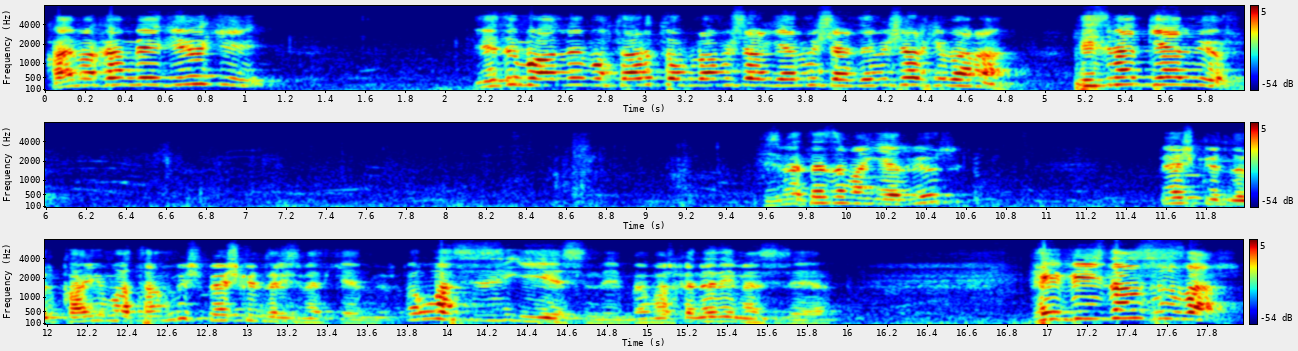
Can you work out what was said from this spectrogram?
Kaymakam Bey diyor ki yedi mahalle muhtarı toplamışlar gelmişler demişler ki bana hizmet gelmiyor. Hizmet ne zaman gelmiyor? Beş gündür kayyum atanmış, beş gündür hizmet gelmiyor. Allah sizi iyi yesin diyeyim ben. Başka ne diyeyim ben size ya? Hey vicdansızlar!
